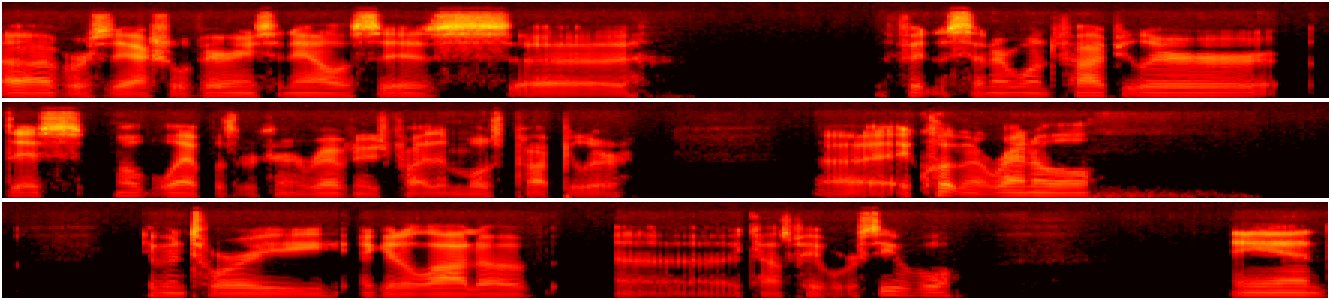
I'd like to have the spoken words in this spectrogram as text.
uh, versus actual variance analysis. Uh, the fitness center one's popular. This mobile app with recurring revenue is probably the most popular. Uh, equipment rental, inventory. I get a lot of uh, accounts payable, receivable, and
